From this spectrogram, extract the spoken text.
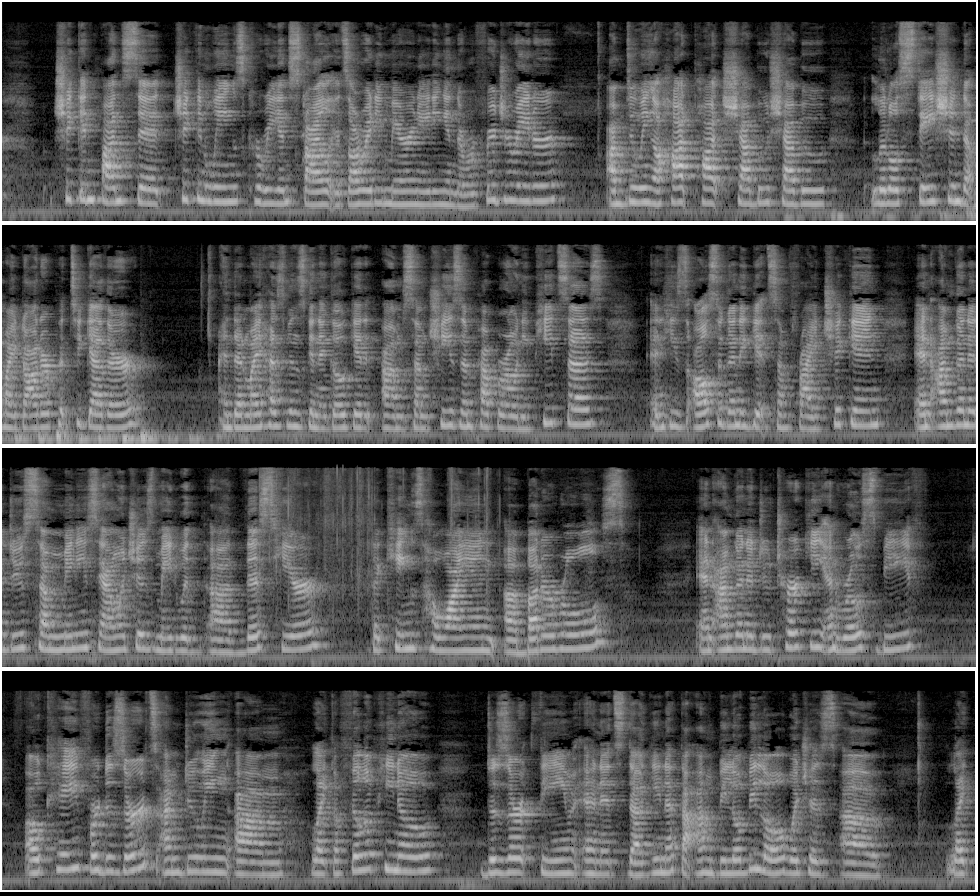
chicken pancit, chicken wings, Korean style. It's already marinating in the refrigerator. I'm doing a hot pot shabu shabu little station that my daughter put together. And then my husband's gonna go get um, some cheese and pepperoni pizzas. And he's also gonna get some fried chicken and I'm gonna do some mini sandwiches made with uh, this here, the King's Hawaiian uh, butter rolls. And I'm gonna do turkey and roast beef. Okay, for desserts, I'm doing um, like a Filipino dessert theme and it's the ginataang bilo-bilo, which is uh, like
